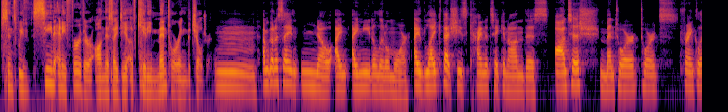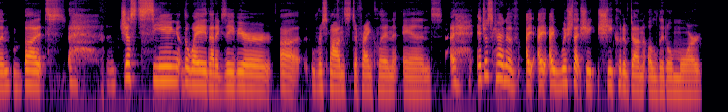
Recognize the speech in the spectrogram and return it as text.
since we've seen any further on this idea of Kitty mentoring the children? Mm, I'm gonna say no. I I need a little more. I like that she's kind of taken on this auntish mentor towards Franklin, but just seeing the way that Xavier uh, responds to Franklin and uh, it just kind of I, I I wish that she she could have done a little more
